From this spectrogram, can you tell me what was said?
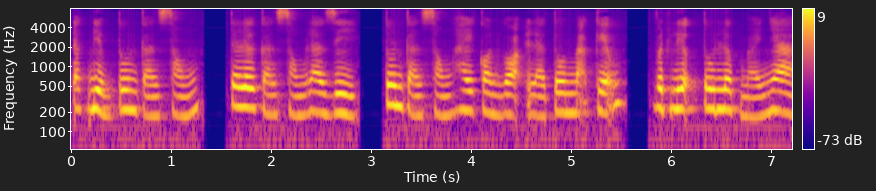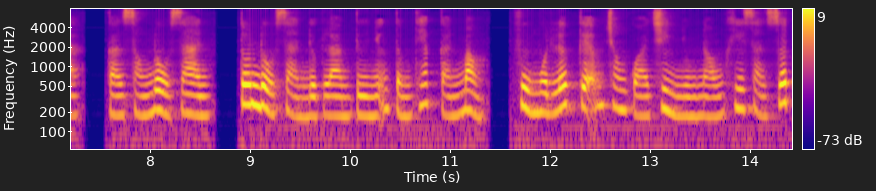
Đặc điểm tôn cán sóng. Tele cán sóng là gì? Tôn cán sóng hay còn gọi là tôn mạ kẽm, vật liệu tôn lợp mái nhà, cán sóng đổ sàn. Tôn đổ sàn được làm từ những tấm thép cán mỏng, phủ một lớp kẽm trong quá trình nhúng nóng khi sản xuất.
